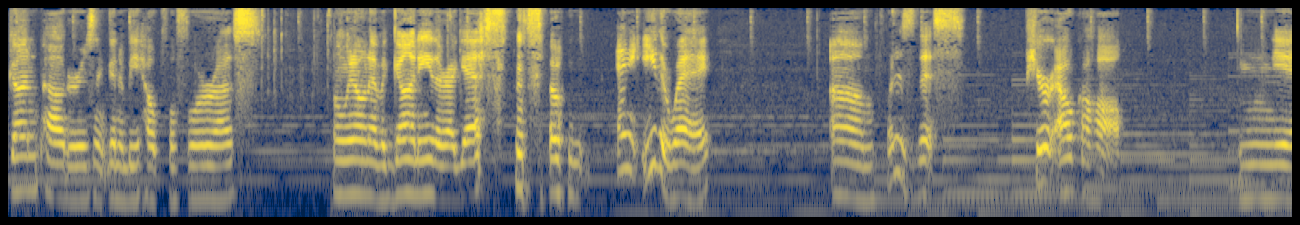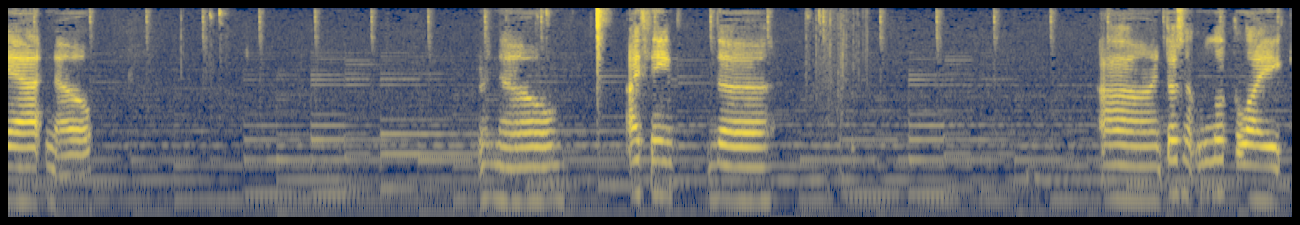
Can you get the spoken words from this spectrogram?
gunpowder isn't going to be helpful for us. Well, we don't have a gun either, I guess. so, any either way. Um, what is this? Pure alcohol. Mm, yeah, no. No. I think the uh, it doesn't look like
